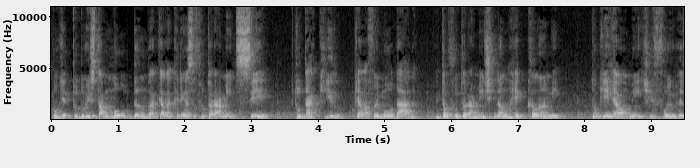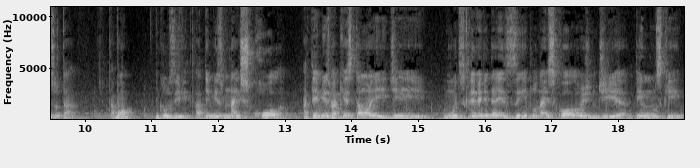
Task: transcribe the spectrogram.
porque tudo isso está moldando aquela criança futuramente ser tudo aquilo que ela foi moldada. Então, futuramente, não reclame do que realmente foi o resultado, tá bom? Inclusive até mesmo na escola, até mesmo a questão aí de muitos que deveriam dar exemplo na escola hoje em dia tem uns que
